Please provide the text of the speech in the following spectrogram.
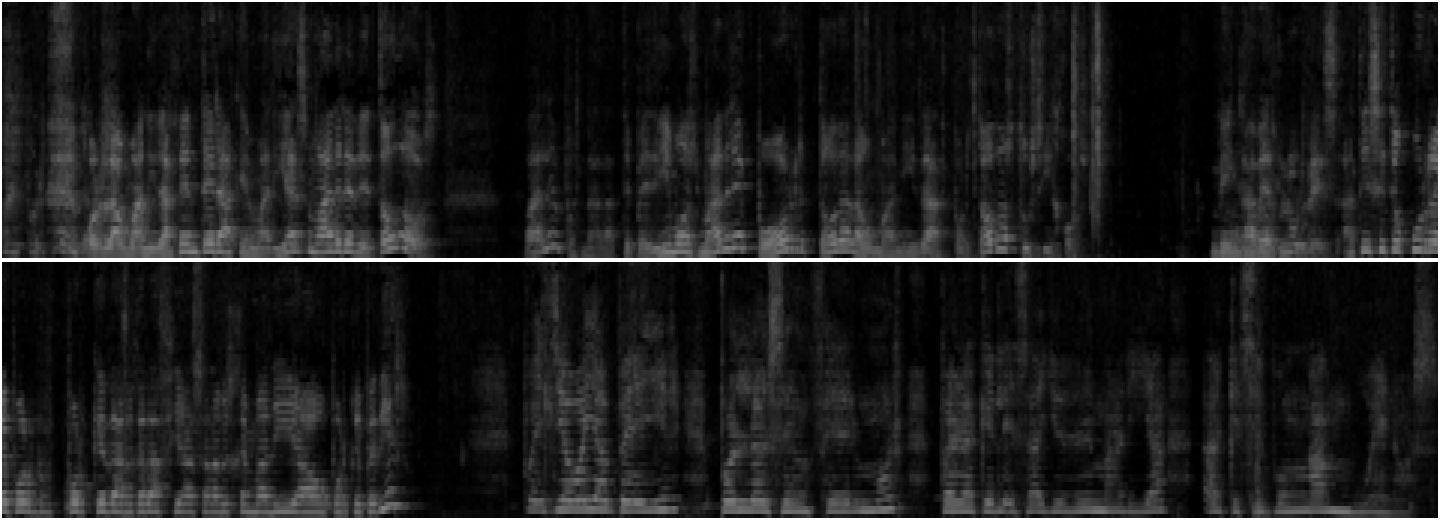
Sí, por todo. Por la humanidad entera, que María es madre de todos. ¿Vale? Pues nada, te pedimos madre por toda la humanidad, por todos tus hijos. Venga, a ver, Lourdes, ¿a ti se te ocurre por, por qué dar gracias a la Virgen María o por qué pedir? Pues yo voy a pedir por los enfermos para que les ayude María a que se pongan buenos.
